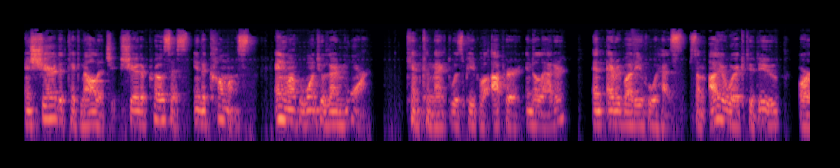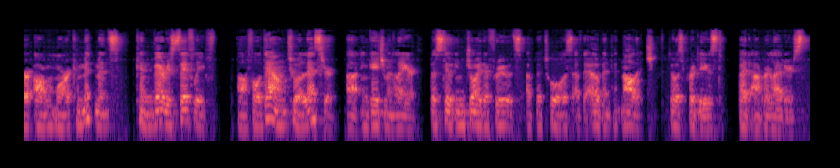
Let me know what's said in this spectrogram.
and share the technology, share the process in the commons, anyone who wants to learn more can connect with people upper in the ladder and everybody who has some other work to do or uh, more commitments can very safely uh, fall down to a lesser uh, engagement layer, but still enjoy the fruits of the tools of the open technology that was produced by the upper ladders.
